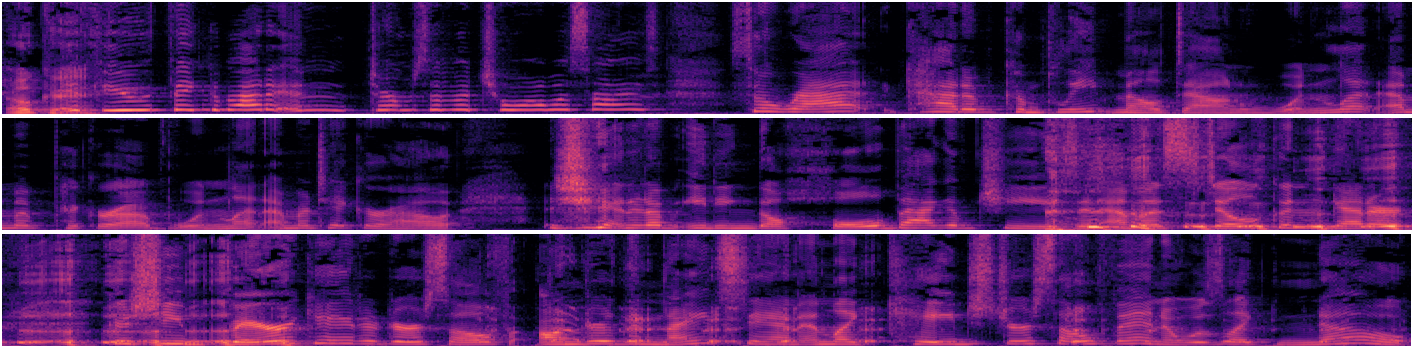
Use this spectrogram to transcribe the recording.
Okay. If you think about it in terms of a chihuahua size. So Rat had a complete meltdown, wouldn't let Emma pick her up, wouldn't let Emma take her out. She ended up eating the whole bag of cheese and Emma still couldn't get her because she barricaded herself under the nightstand and like caged herself in and was like, no.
